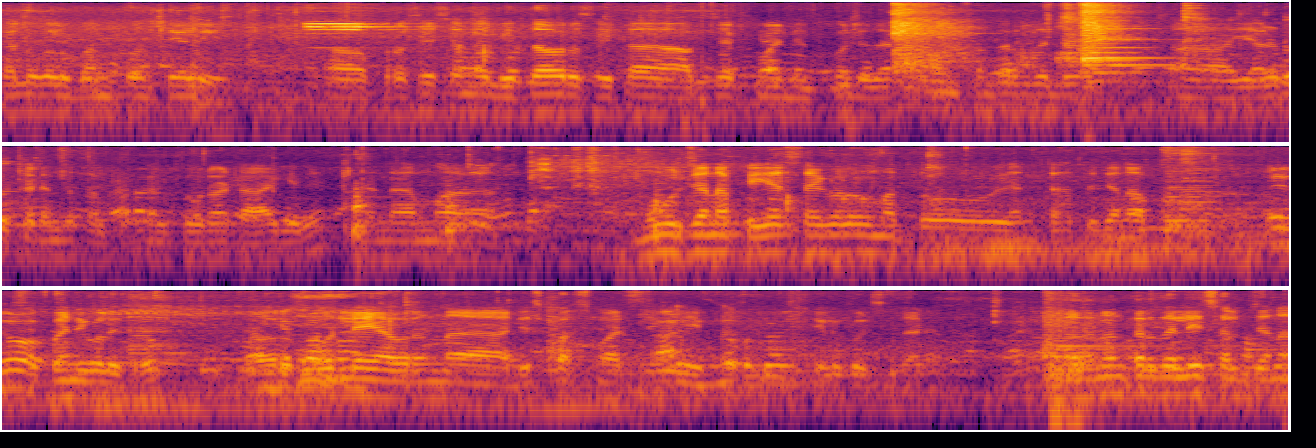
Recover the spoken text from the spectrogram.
ಕಲ್ಲುಗಳು ಬಂತು ಅಂತೇಳಿ ಪ್ರೊಸೆಷನಲ್ಲಿ ಇದ್ದವರು ಸಹಿತ ಅಬ್ಜೆಕ್ಟ್ ಮಾಡಿ ನಿಂತ್ಕೊಂಡಿದ್ದಾರೆ. ಒಂದು ಸಂದರ್ಭದಲ್ಲಿ ಎರಡು ಕಡೆಯಿಂದ ಸ್ವಲ್ಪ ಕಲ್ಲು ಹೋರಾಟ ಆಗಿದೆ. ನಮ್ಮ ಮೂರು ಜನ ಪಿ ಎಸ್ ಐಗಳು ಮತ್ತು ಎಂಟು ಹತ್ತು ಜನ ಸಿಬ್ಬಂದಿಗಳಿದ್ದರು ಅವರು ಕೂಡಲೇ ಅವರನ್ನು ಡಿಸ್ಪರ್ಸ್ ಮಾಡಿಸಿ ತಿಳಿಗೊಳಿಸಿದ್ದಾರೆ ತದನಂತರದಲ್ಲಿ ಸ್ವಲ್ಪ ಜನ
